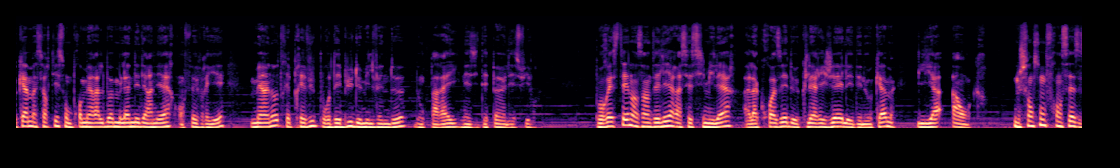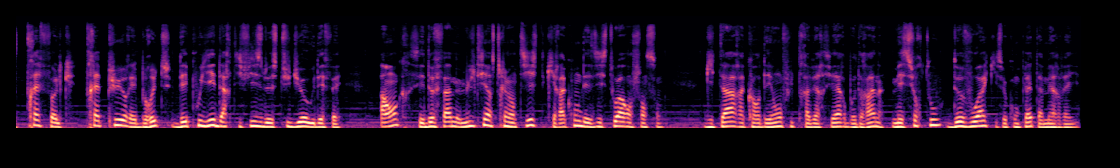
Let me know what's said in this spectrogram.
Enokam a sorti son premier album l'année dernière, en février, mais un autre est prévu pour début 2022, donc pareil, n'hésitez pas à les suivre. Pour rester dans un délire assez similaire, à la croisée de Claire Igel et d'Enokam, il y a À Ancre. Une chanson française très folk, très pure et brute, dépouillée d'artifices de studio ou d'effets. À Ancre, c'est deux femmes multi-instrumentistes qui racontent des histoires en chansons. Guitare, accordéon, flûte traversière, baudrane, mais surtout deux voix qui se complètent à merveille.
